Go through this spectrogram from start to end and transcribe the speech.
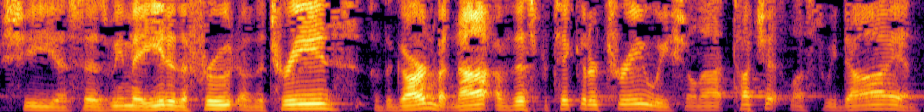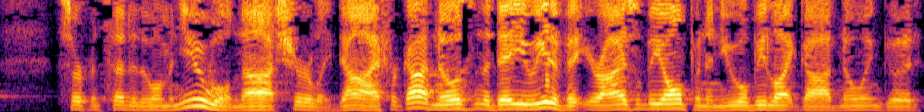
she uh, says, We may eat of the fruit of the trees of the garden, but not of this particular tree. We shall not touch it, lest we die. And the serpent said to the woman, You will not surely die, for God knows in the day you eat of it, your eyes will be open, and you will be like God, knowing good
